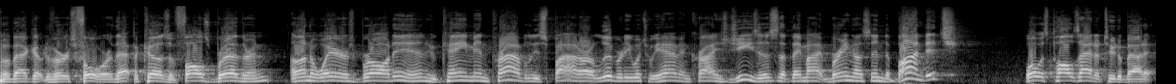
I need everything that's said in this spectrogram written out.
We'll back up to verse 4. That because of false brethren, unawares brought in, who came in privately despite our liberty which we have in Christ Jesus, that they might bring us into bondage. What was Paul's attitude about it?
